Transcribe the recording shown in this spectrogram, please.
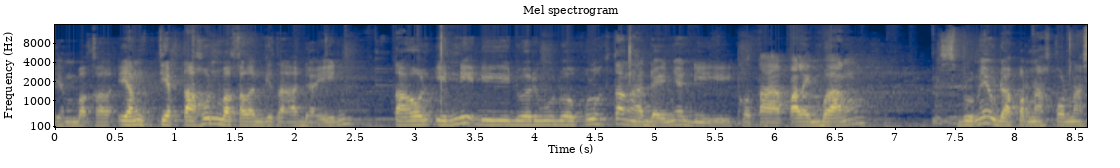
yang bakal yang tiap tahun bakalan kita adain. Tahun ini di 2020 kita ngadainnya di kota Palembang. Sebelumnya udah pernah konas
